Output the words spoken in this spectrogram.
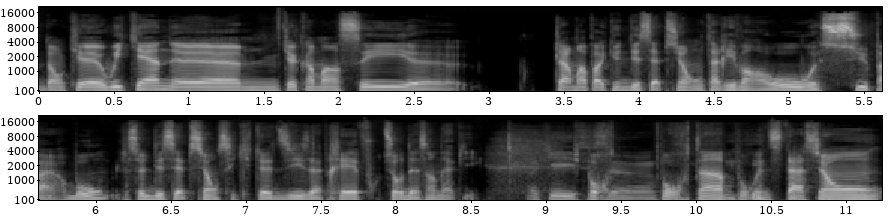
Donc, euh, week-end euh, qui a commencé euh, clairement pas avec une déception. T'arrives en haut, super beau. La seule déception, c'est qu'ils te disent après, faut que tu redescendes à pied. Pour-. Pourtant, pour une station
